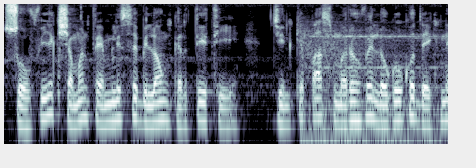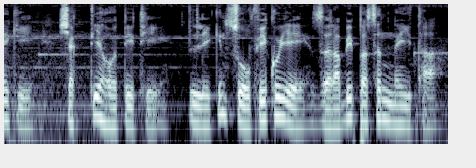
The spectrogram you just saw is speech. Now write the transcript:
सोफ़ी एक शमन फैमिली से बिलोंग करती थी, जिनके पास मरे हुए लोगों को देखने की शक्तियाँ होती थी। लेकिन सोफ़ी को ये ज़रा भी पसंद नहीं था।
